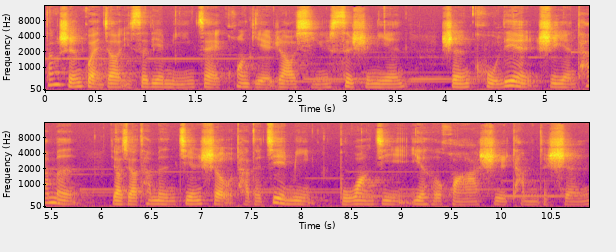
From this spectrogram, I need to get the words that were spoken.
当神管教以色列民在旷野绕行四十年，神苦练试验他们，要叫他们坚守他的诫命，不忘记耶和华是他们的神。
